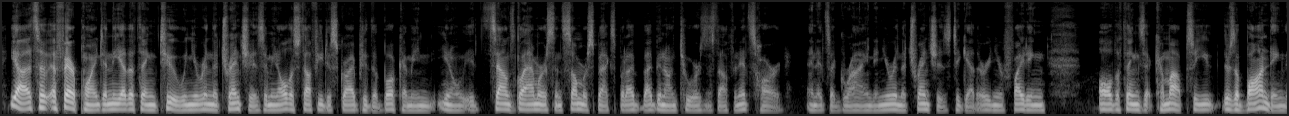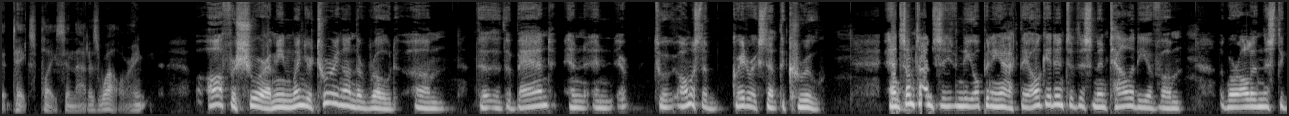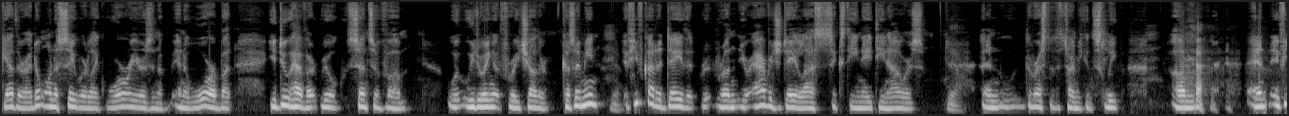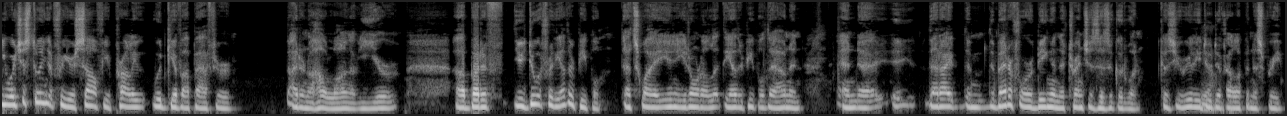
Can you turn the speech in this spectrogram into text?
Yeah, it's a, a, fair point. And the other thing too, when you're in the trenches, I mean, all the stuff you described through the book, I mean, you know, it sounds glamorous in some respects, but I've, I've been on tours and stuff, and it's hard and it's a grind, and you're in the trenches together, and you're fighting all the things that come up. So you there's a bonding that takes place in that as well, right? Oh, for sure. I mean, when you're touring on the road, um, the the band and and to almost a greater extent the crew. And sometimes even the opening act, they all get into this mentality of um, we're all in this together. I don't want to say we're like warriors in a in a war, but you do have a real sense of um, we're doing it for each other. Because I mean, yeah. if you've got a day that run your average day lasts 16, 18 hours, yeah, and the rest of the time you can sleep. Um, and if you were just doing it for yourself, you probably would give up after I don't know how long a year. Uh, but if you do it for the other people, that's why you know you don't want to let the other people down. And and uh, that I the, the metaphor of being in the trenches is a good one because you really do yeah. develop an esprit.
